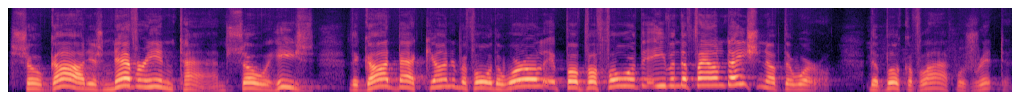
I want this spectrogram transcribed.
So God is never in time. So He's the God back yonder before the world, before the, even the foundation of the world. The book of life was written.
